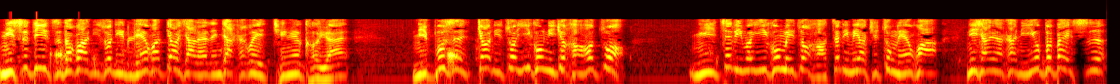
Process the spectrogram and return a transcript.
你是弟子的话，你说你莲花掉下来，人家还会情有可原。你不是叫你做义工，你就好好做。你这里面义工没做好，这里面要去种莲花，你想想看，你又不拜师，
